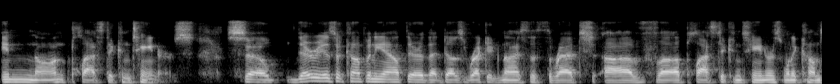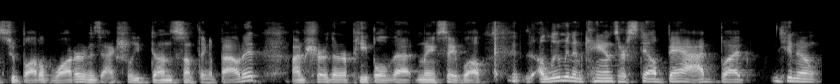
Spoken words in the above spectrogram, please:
in non-plastic containers. So there is a company out there that does recognize the threat of uh, plastic containers when it comes to bottled water and has actually done something about it. I'm sure there are people that may say, "Well, aluminum cans are still bad," but you know,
